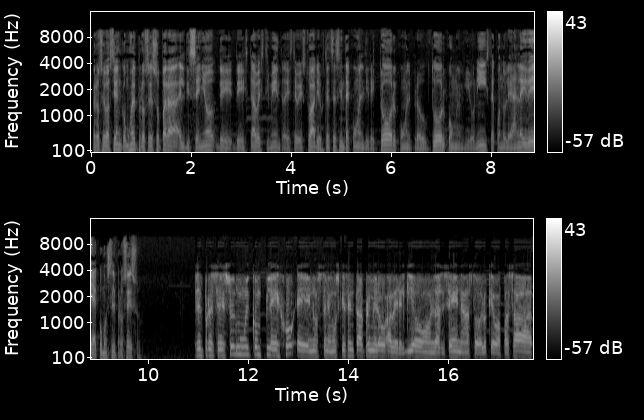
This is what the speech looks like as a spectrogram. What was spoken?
Pero Sebastián, ¿cómo es el proceso para el diseño de, esta vestimenta, de este vestuario? ¿Usted se sienta con el director, con el productor, con el guionista, cuando le dan la idea? ¿Cómo es el proceso? El proceso es muy complejo, eh, nos tenemos que sentar primero a ver el guion, las escenas, todo lo que va a pasar,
